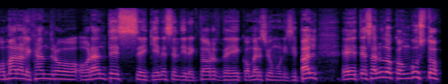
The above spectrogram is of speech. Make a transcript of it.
Omar Alejandro Orantes, eh, quien es el director de Comercio Municipal. Eh, te saludo con gusto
